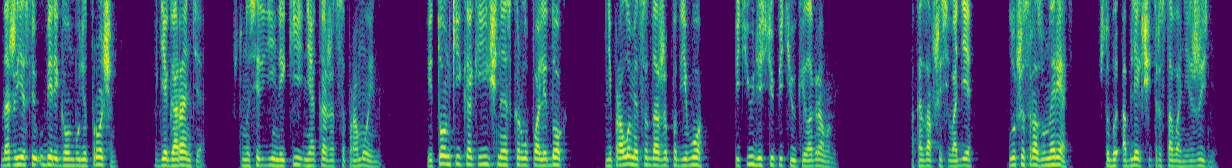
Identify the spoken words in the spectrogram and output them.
Даже если у берега он будет прочен, где гарантия, что на середине реки не окажется промоины? И тонкий, как яичная скорлупа ледок, не проломится даже под его 55 килограммами. Оказавшись в воде, лучше сразу нырять, чтобы облегчить расставание с жизнью.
